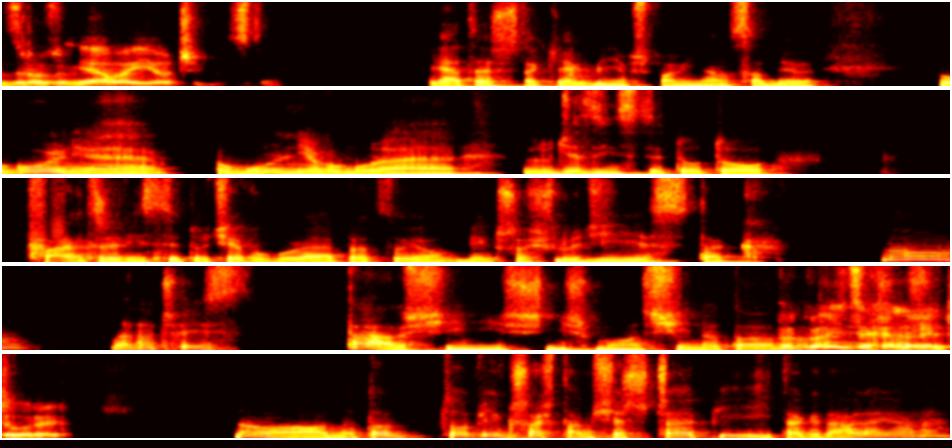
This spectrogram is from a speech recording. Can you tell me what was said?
zrozumiałe i oczywiste. Ja też tak jakby nie przypominam sobie. Ogólnie, ogólnie w ogóle ludzie z instytutu, fakt, że w instytucie w ogóle pracują, większość ludzi jest tak, no raczej starsi niż, niż młodsi, no to... W okolicach no emerytury. No, no to, to większość tam się szczepi i tak dalej, ale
